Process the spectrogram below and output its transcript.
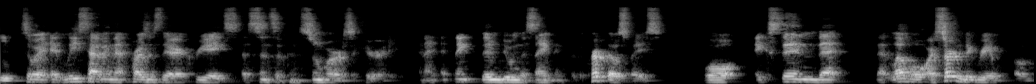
Mm. So at least having that presence there creates a sense of consumer security. And I, I think them doing the same thing for the crypto space will extend that that level or a certain degree of, of,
